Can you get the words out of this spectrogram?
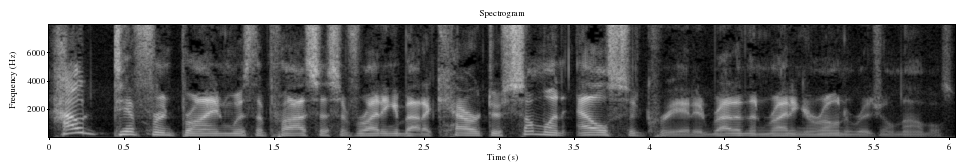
How different, Brian, was the process of writing about a character someone else had created rather than writing your own original novels?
